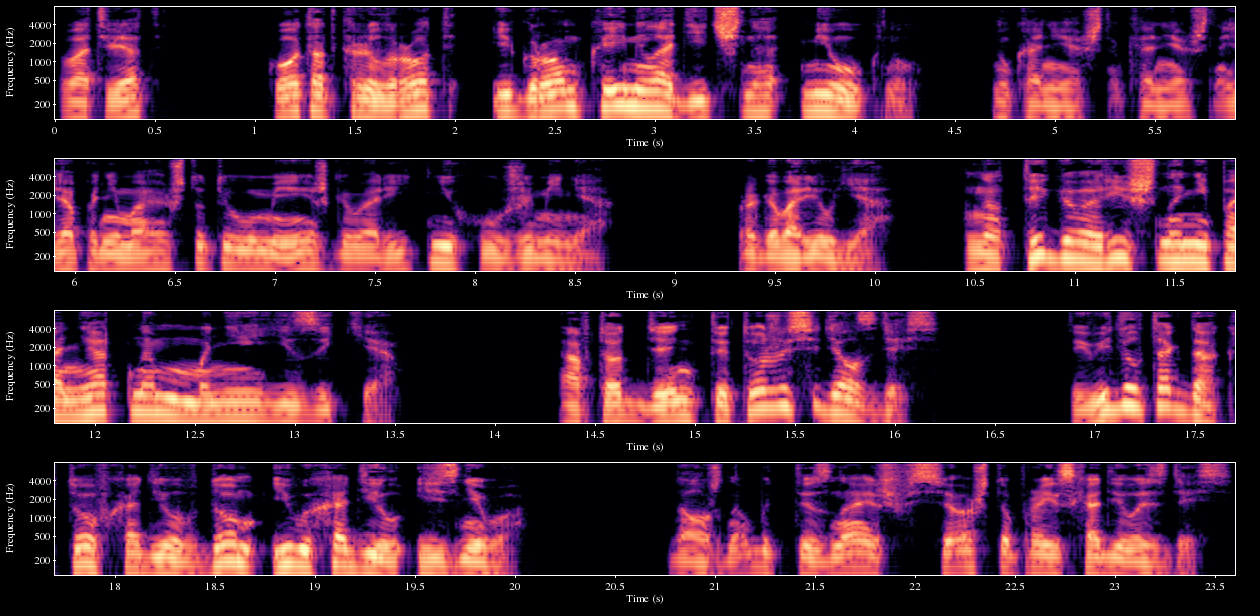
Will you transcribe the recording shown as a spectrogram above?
В ответ Кот открыл рот и громко и мелодично мяукнул. «Ну, конечно, конечно, я понимаю, что ты умеешь говорить не хуже меня», — проговорил я. «Но ты говоришь на непонятном мне языке. А в тот день ты тоже сидел здесь? Ты видел тогда, кто входил в дом и выходил из него? Должно быть, ты знаешь все, что происходило здесь.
